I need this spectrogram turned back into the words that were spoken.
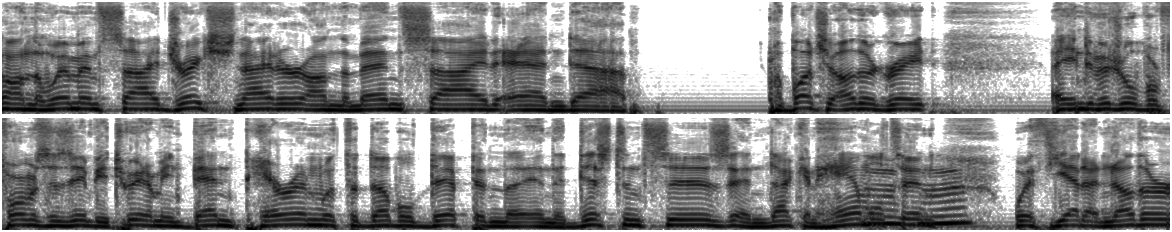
on the women's side, Drake Schneider on the men's side, and uh, a bunch of other great individual performances in between. I mean, Ben Perrin with the double dip in the in the distances, and Duncan Hamilton with yet another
